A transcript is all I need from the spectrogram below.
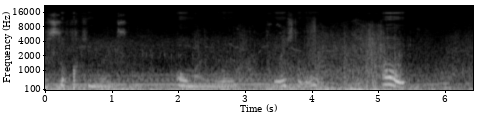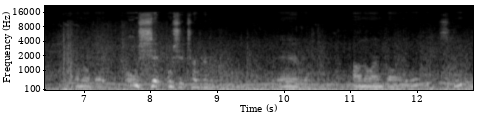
This is a fucking race. Oh my lord. Race to win. Oh, I don't know, but oh shit, oh shit, turn it. There we go. I don't know where I'm going. excuse me.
